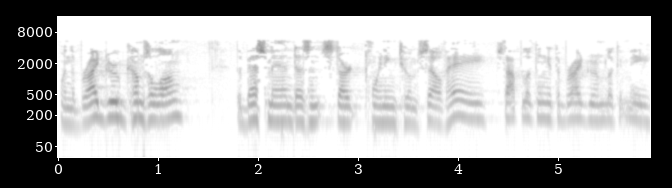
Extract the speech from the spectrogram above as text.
when the bridegroom comes along, the best man doesn't start pointing to himself, Hey, stop looking at the bridegroom, look at me.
